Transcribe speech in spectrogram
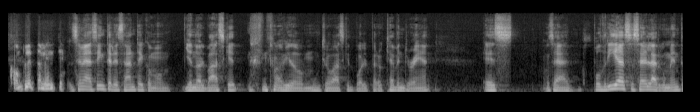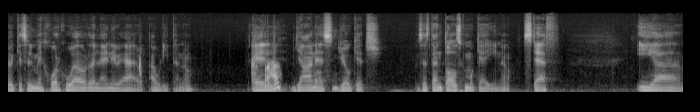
Completamente. Se me hace interesante como yendo al básquet, no ha habido mucho básquetbol, pero Kevin Durant es, o sea, podrías hacer el argumento de que es el mejor jugador de la NBA ahorita, ¿no? Él, Giannis, Jokic, o sea, están todos como que ahí, ¿no? Steph. Y, uh,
